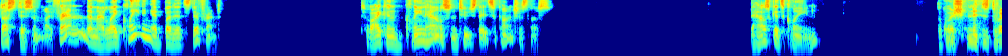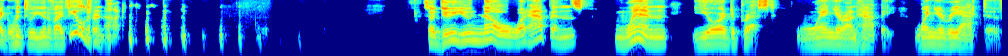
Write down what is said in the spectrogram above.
dust isn't my friend, and I like cleaning it, but it's different. So I can clean house in two states of consciousness. The house gets clean. The question is, do I go into a unified field or not? so, do you know what happens when you're depressed, when you're unhappy, when you're reactive,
